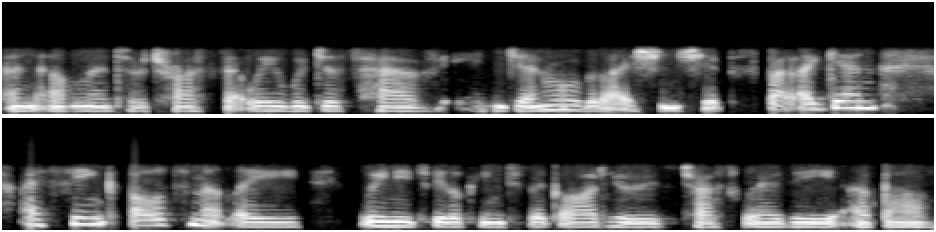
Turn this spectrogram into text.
an element of trust that we would just have in general relationships. But again, I think ultimately we need to be looking to the God who is trustworthy above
